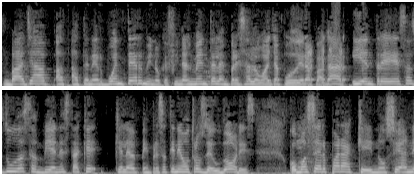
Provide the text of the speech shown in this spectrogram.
vaya a, a tener buen término, que finalmente la empresa lo vaya a poder pagar. Y entre esas dudas también está que, que la empresa tiene otros deudores. ¿Cómo hacer para que no sean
